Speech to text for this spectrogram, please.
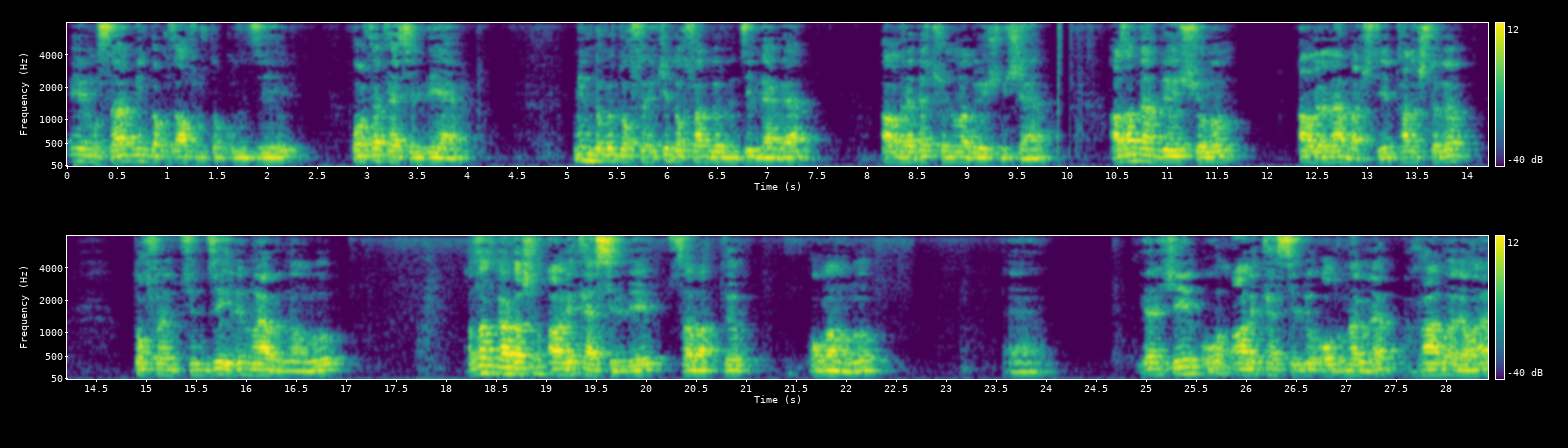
Bir Musa 1969 il orta təhsilliyəm. 1992-94-cü illərdə Ağdərədə könülla döyüşmüşəm. Azadla döyüş yolum Ağdərədən başlayıb. Tanışdığım 93-cü ilin noyabrından olub. Azad qardaşım ali təhsilli, savadlı oğlan olub. Ee, yəni ki, onun ali təhsilli olduğuna görə hamı elə ona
